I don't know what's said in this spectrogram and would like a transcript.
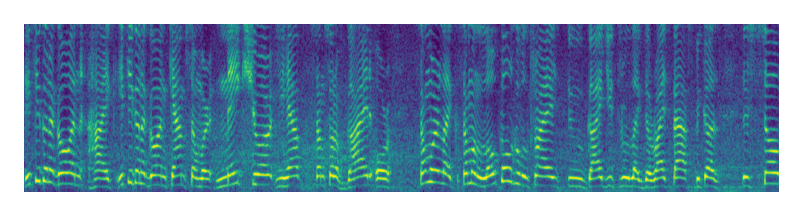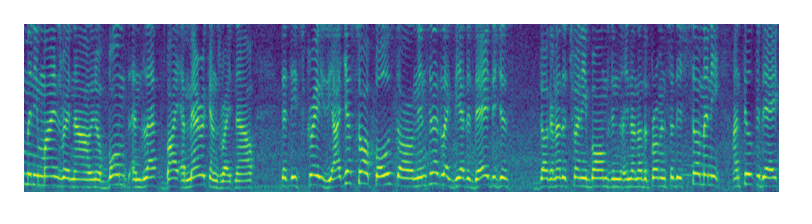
if you're gonna go and hike, if you're gonna go and camp somewhere, make sure you have some sort of guide or somewhere like someone local who will try to guide you through like the right paths because there's so many mines right now, you know, bombed and left by Americans right now that it's crazy. I just saw a post on the internet like the other day, they just dug another 20 bombs in, in another province, so there's so many until today.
